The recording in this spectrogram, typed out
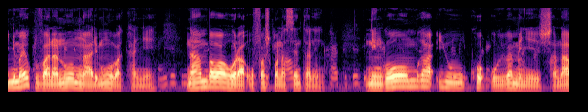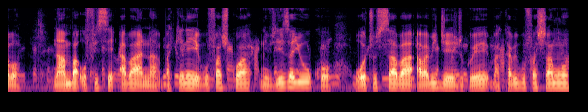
inyuma yo kuvana n'uwo mwari mwubakanye namba wahora ufashwa na Centrelink. Ni ngombwa yuko ubibamenyesha nabo. Namba ufise abana bakeneye gufashwa ni vyiza yuko woca usaba ababijejwe bakabigufashamwo.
